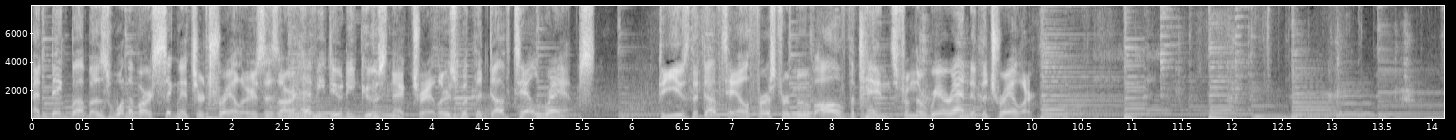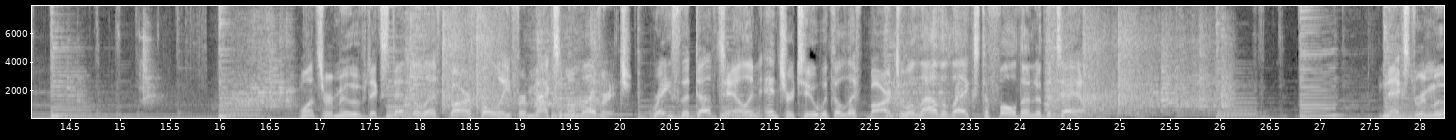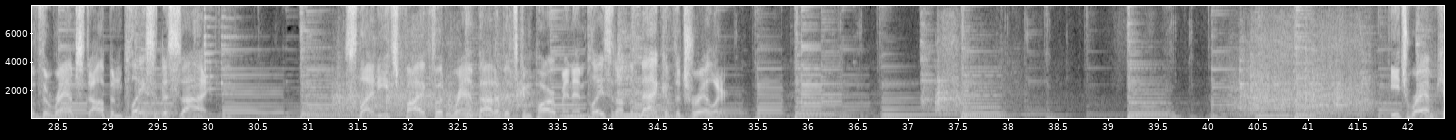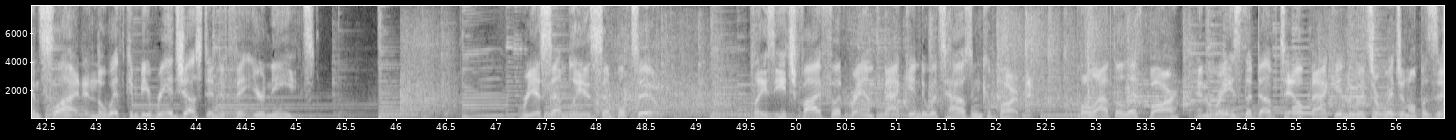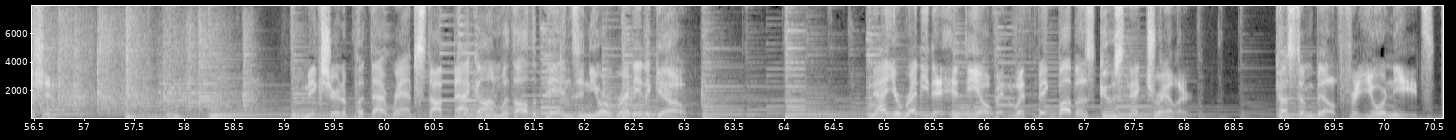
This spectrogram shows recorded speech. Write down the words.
At Big Bubba's, one of our signature trailers is our heavy-duty gooseneck trailers with the dovetail ramps. To use the dovetail, first remove all of the pins from the rear end of the trailer. Once removed, extend the lift bar fully for maximum leverage. Raise the dovetail an inch or two with the lift bar to allow the legs to fold under the tail. Next, remove the ramp stop and place it aside. Slide each 5-foot ramp out of its compartment and place it on the back of the trailer. Each ramp can slide and the width can be readjusted to fit your needs. Reassembly is simple too. Place each 5-foot ramp back into its housing compartment, pull out the lift bar, and raise the dovetail back into its original position. Make sure to put that ramp stop back on with all the pins and you're ready to go. Now you're ready to hit the open with Big Bubba's Gooseneck Trailer. Custom built for your needs.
